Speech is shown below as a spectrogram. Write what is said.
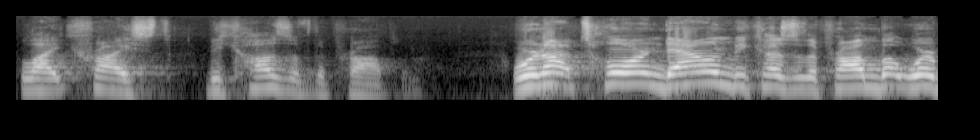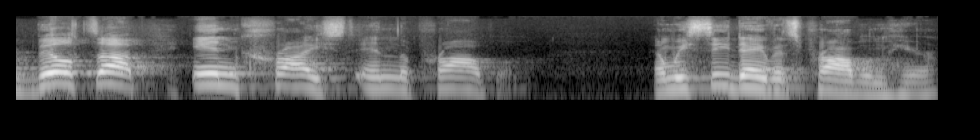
like Christ because of the problem. We're not torn down because of the problem, but we're built up in Christ in the problem. And we see David's problem here.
